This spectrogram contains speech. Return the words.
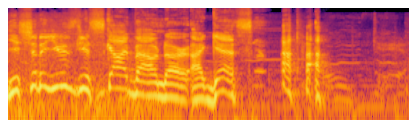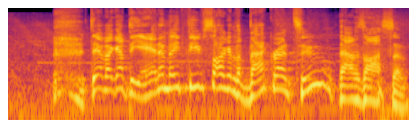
you should have used your Skybound art, I guess. Damn, I got the anime theme song in the background too? That was awesome.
